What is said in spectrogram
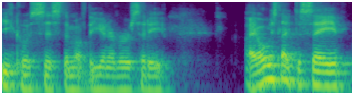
ecosystem of the university. I always like to say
